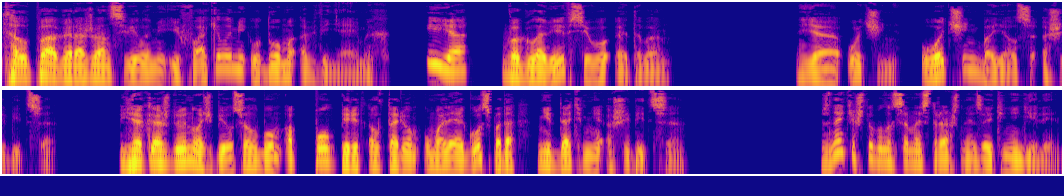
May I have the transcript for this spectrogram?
Толпа горожан с вилами и факелами у дома обвиняемых. И я во главе всего этого. Я очень, очень боялся ошибиться. Я каждую ночь бился лбом об пол перед алтарем, умоляя Господа не дать мне ошибиться. Знаете, что было самое страшное за эти недели?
